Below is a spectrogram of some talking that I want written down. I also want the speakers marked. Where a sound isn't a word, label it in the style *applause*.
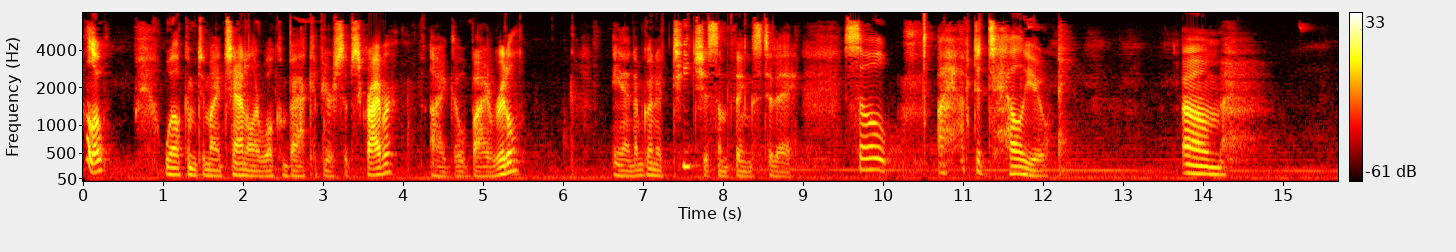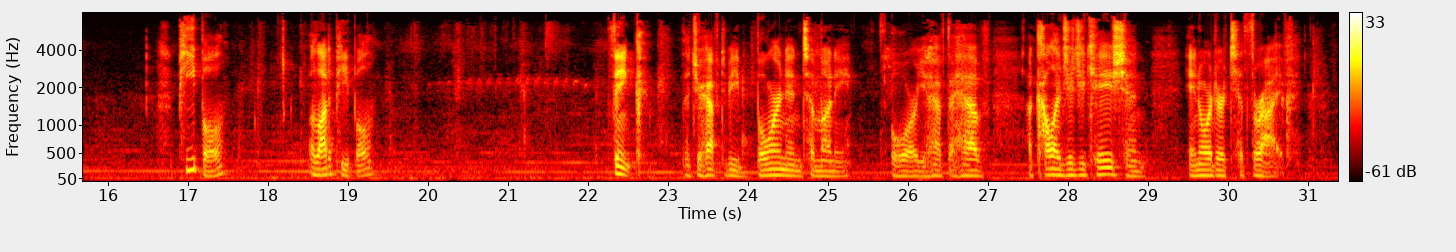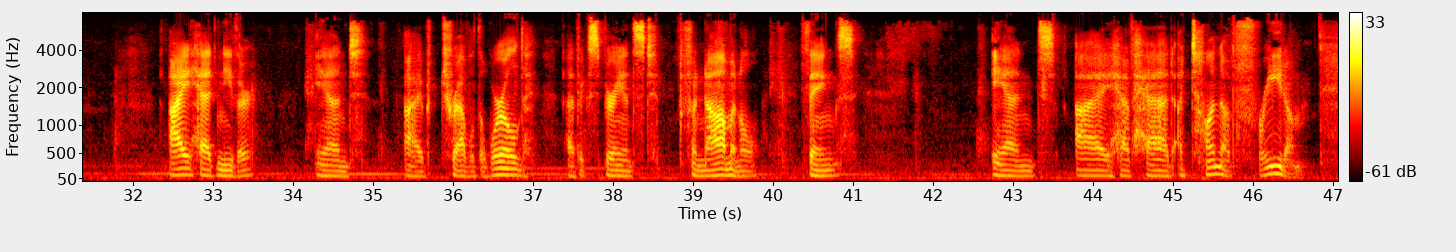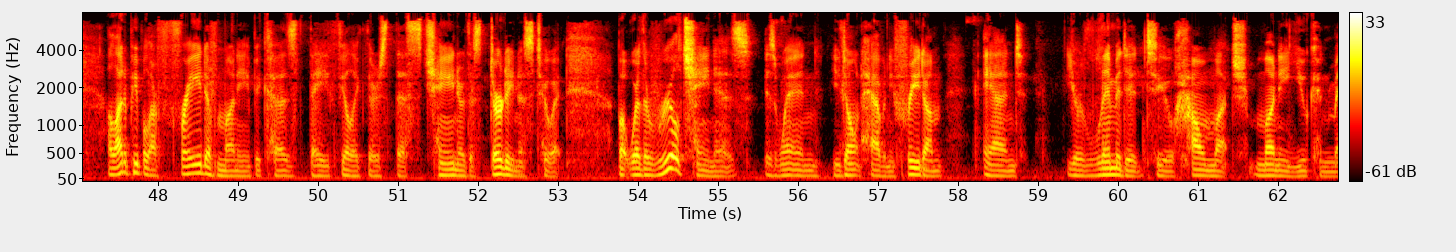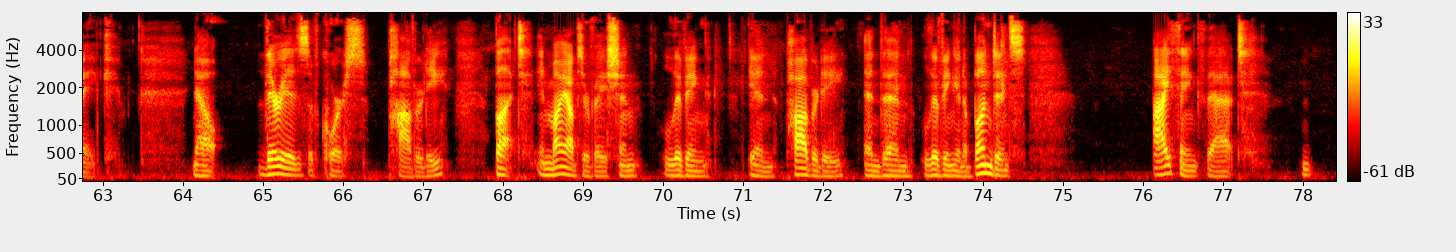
Speaker 1: Hello, welcome to my channel or welcome back if you're a subscriber. I go by Riddle and I'm going to teach you some things today. So I have to tell you, um, people, a lot of people think that you have to be born into money or you have to have a college education in order to thrive. I had neither, and I've traveled the world. I've experienced phenomenal things, and I have had a ton of freedom. A lot of people are afraid of money because they feel like there's this chain or this dirtiness to it. But where the real chain is, is when you don't have any freedom and you're limited to how much money you can make. Now, there is, of course, poverty, but in my observation, living in poverty and then living in abundance, I think that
